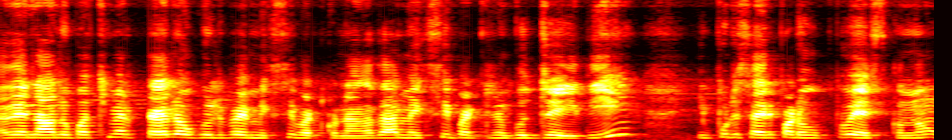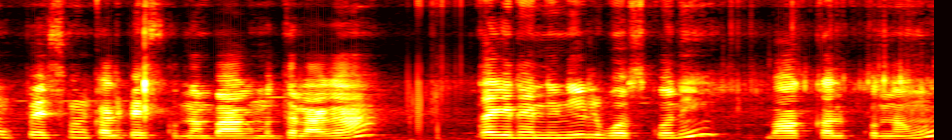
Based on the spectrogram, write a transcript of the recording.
అదే నాలుగు పచ్చిమిరపకాయలు ఒక ఉల్లిపాయ మిక్సీ పట్టుకున్నాం కదా ఆ మిక్సీ పట్టిన గుజ్జ ఇది. ఇప్పుడు సరిపడ ఉప్పు వేసుకుందాం. ఉప్పు వేసుకొని కలిపేసుకుందాం బాగా ముద్దలాగా. తగినన్ని నీళ్ళు పోసుకొని బాగా కలుపుకుందాము.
